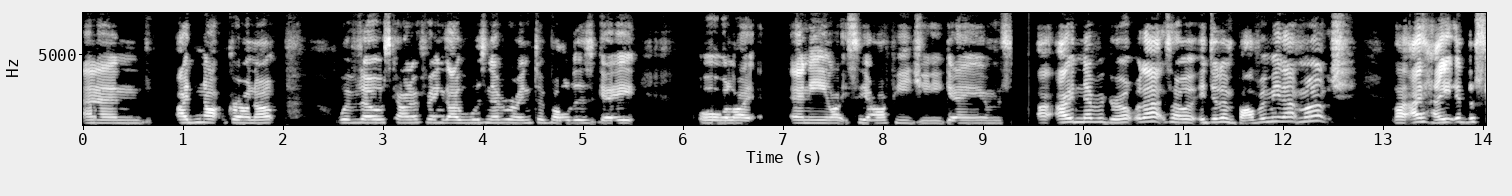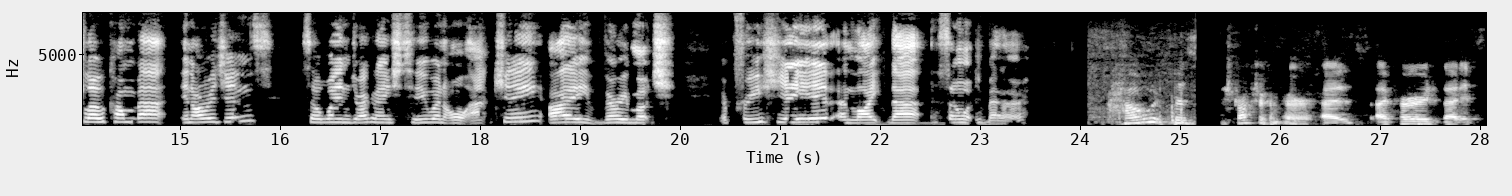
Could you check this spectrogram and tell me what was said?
And I'd not grown up with those kind of things. I was never into Baldur's Gate or like any like CRPG games. I, I never grew up with that, so it didn't bother me that much. Like I hated the slow combat in Origins. So when Dragon Age 2 went all actiony, I very much appreciated and liked that so much better. How does structure compare? As I've heard that it's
